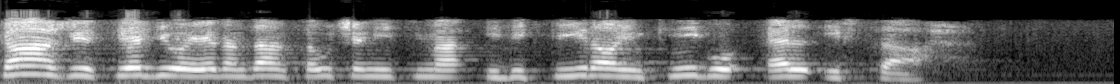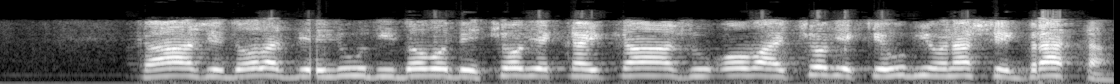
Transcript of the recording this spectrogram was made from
Kaže, sjedio je jedan dan sa učenicima i diktirao im knjigu El Iftah. Kaže, dolaze ljudi, dovode čovjeka i kažu, ovaj čovjek je ubio našeg brata.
